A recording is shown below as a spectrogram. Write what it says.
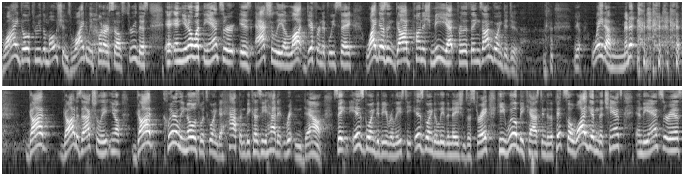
Why go through the motions? Why do we put ourselves through this? And, and you know what? The answer is actually a lot different if we say, why doesn't God punish me yet for the things I'm going to do? go, Wait a minute. God God is actually, you know, God clearly knows what's going to happen because he had it written down. Satan is going to be released. He is going to lead the nations astray. He will be cast into the pit. So why give him the chance? And the answer is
